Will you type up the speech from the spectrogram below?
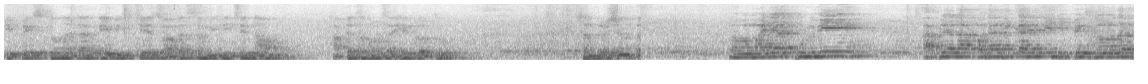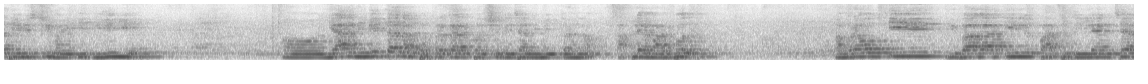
डिपेक्स दोन हजार तेवीसचे स्वागत समितीचे नाव आपल्यासमोर जाहीर करतो. संरक्षण अ, माझ्या पूर्वी आपल्याला पदाधिकाऱ्यांनी डिपेक्स दोन हजार तेवीसची माहिती दिलेली आहे. या निमित्तानं पत्रकार परिषदेच्या निमित्तानं आपल्या मार्फत अमरावती विभागातील पाच जिल्ह्यांच्या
